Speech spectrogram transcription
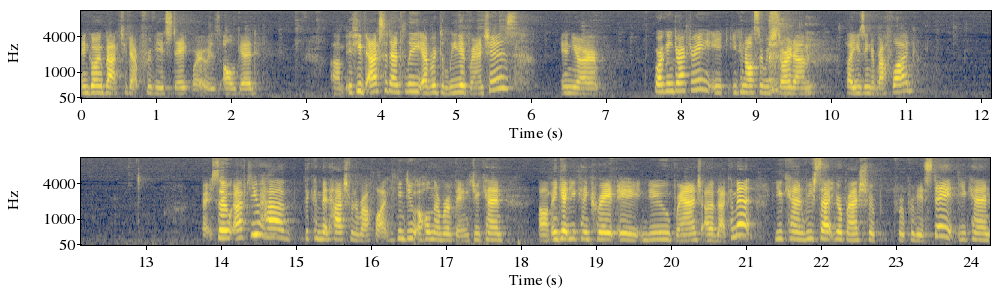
and going back to that previous state where it was all good. Um, if you've accidentally ever deleted branches in your working directory. You, can also restore them by using the reflog. Right, so after you have the commit hash from the reflog, you can do a whole number of things. You can, um, again, you can create a new branch out of that commit. You can reset your branch to a previous state. You can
